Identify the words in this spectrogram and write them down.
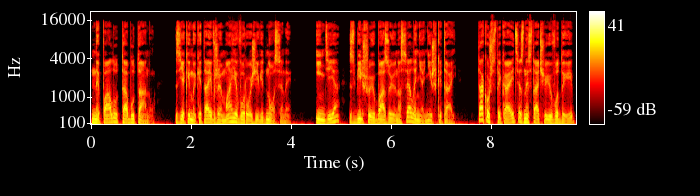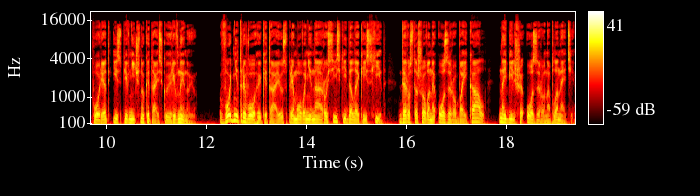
Непалу та Бутану, з якими Китай вже має ворожі відносини. Індія з більшою базою населення, ніж Китай, також стикається з нестачею води поряд із північно-китайською рівниною. Водні тривоги Китаю спрямовані на російський далекий схід, де розташоване озеро Байкал, найбільше озеро на планеті.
